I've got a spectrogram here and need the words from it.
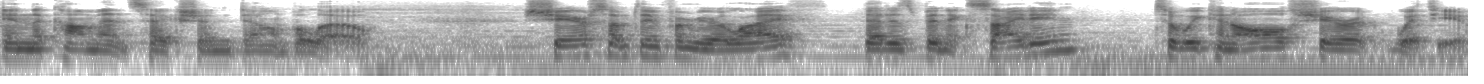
in the comment section down below. Share something from your life that has been exciting so we can all share it with you.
